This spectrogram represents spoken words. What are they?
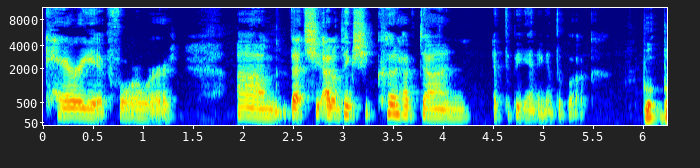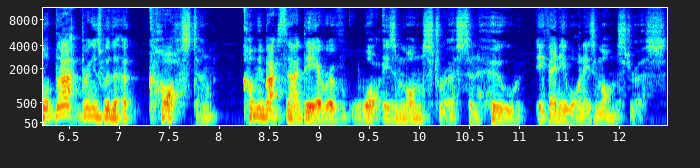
carry it forward. Um, that she I don't think she could have done at the beginning of the book. But but that brings with it a cost and coming back to the idea of what is monstrous and who, if anyone, is monstrous.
